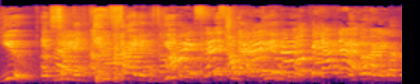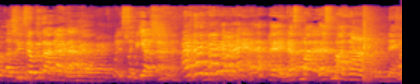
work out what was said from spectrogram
you. It's Okay. something Okay. inside of you All right, that you gotta deal you with okay, got in order All to work with other She people. said we got that. right, right. It's So an issue. that. Hey, that's my that's my dime for the day.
